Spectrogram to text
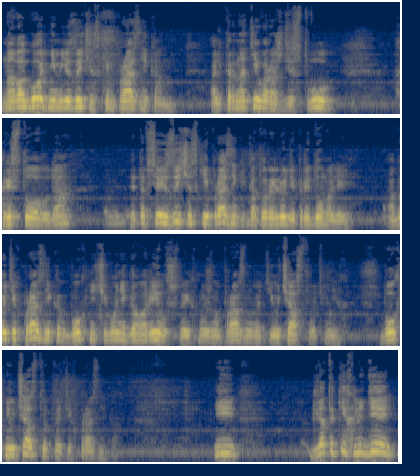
новогодним языческим праздникам, альтернатива Рождеству Христову, да, это все языческие праздники, которые люди придумали. Об этих праздниках Бог ничего не говорил, что их нужно праздновать и участвовать в них. Бог не участвует в этих праздниках. И для таких людей,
